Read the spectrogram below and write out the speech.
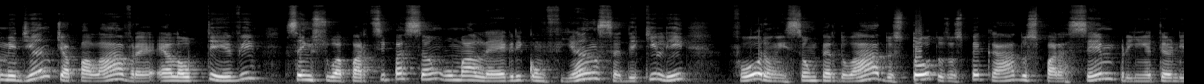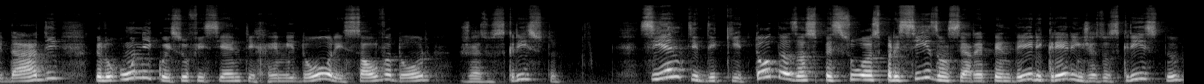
mediante a palavra, ela obteve, sem sua participação, uma alegre confiança de que lhe foram e são perdoados todos os pecados para sempre em eternidade pelo único e suficiente remidor e salvador, Jesus Cristo. Ciente de que todas as pessoas precisam se arrepender e crer em Jesus Cristo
